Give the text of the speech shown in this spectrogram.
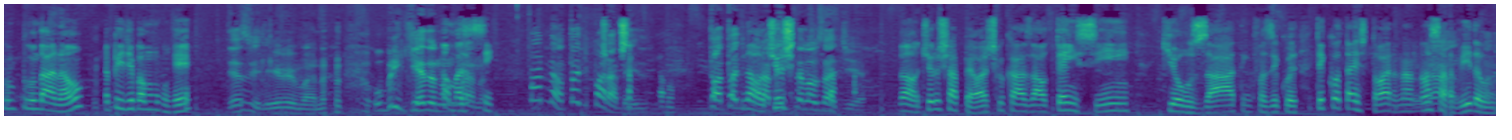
Não, não dá, não. É pedir pra morrer. Deus me livre, mano. O brinquedo não, não mas mano, assim. Tá, não, tá de parabéns. Tá, tá de não, parabéns pela ousadia. Não, tira o chapéu. Acho que o casal tem sim que ousar, tem que fazer coisa. Tem que contar a história. Na nossa ah, vida, mano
